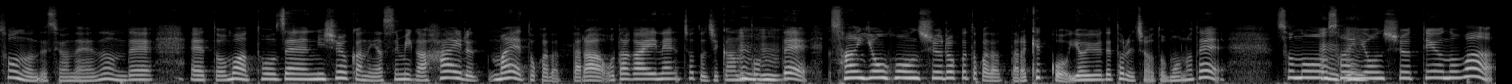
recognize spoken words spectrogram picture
そうなんですよね。なので、えっとまあ、当然2週間の休みが入る前とかだったらお互いねちょっと時間取って、34本収録とかだったら結構余裕で取れちゃうと思うのでそのうんうん。34週っていうのは、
